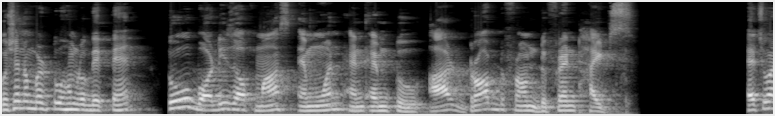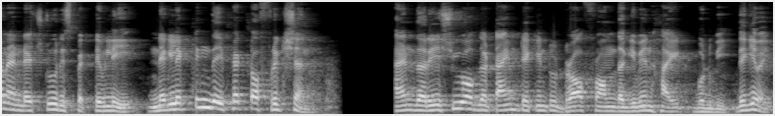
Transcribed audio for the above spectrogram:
क्वेश्चन नंबर टू हम लोग देखते हैं। Two bodies of mass m1 and m2 are dropped from different heights h1 and h2 respectively neglecting the effect of friction and the ratio of the time taken to drop from the given height would be देखिए भाई,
